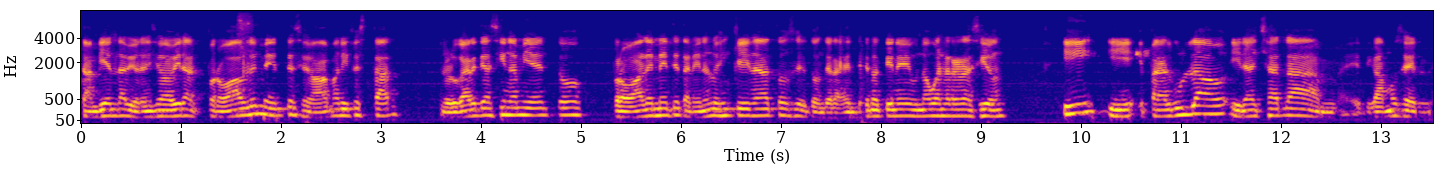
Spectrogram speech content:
también la violencia va a virar, probablemente se va a manifestar en los lugares de hacinamiento, probablemente también en los inclinatos, eh, donde la gente no tiene una buena relación, y, y para algún lado ir a echar la, eh, digamos, el,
